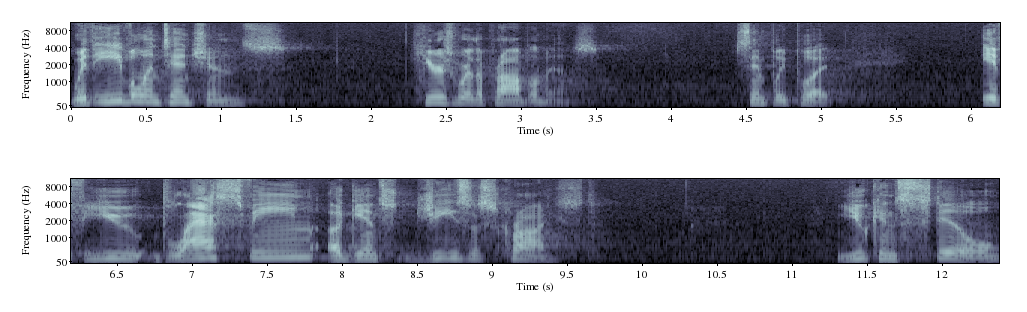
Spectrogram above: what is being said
with evil intentions, here's where the problem is. Simply put, if you blaspheme against Jesus Christ, you can still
